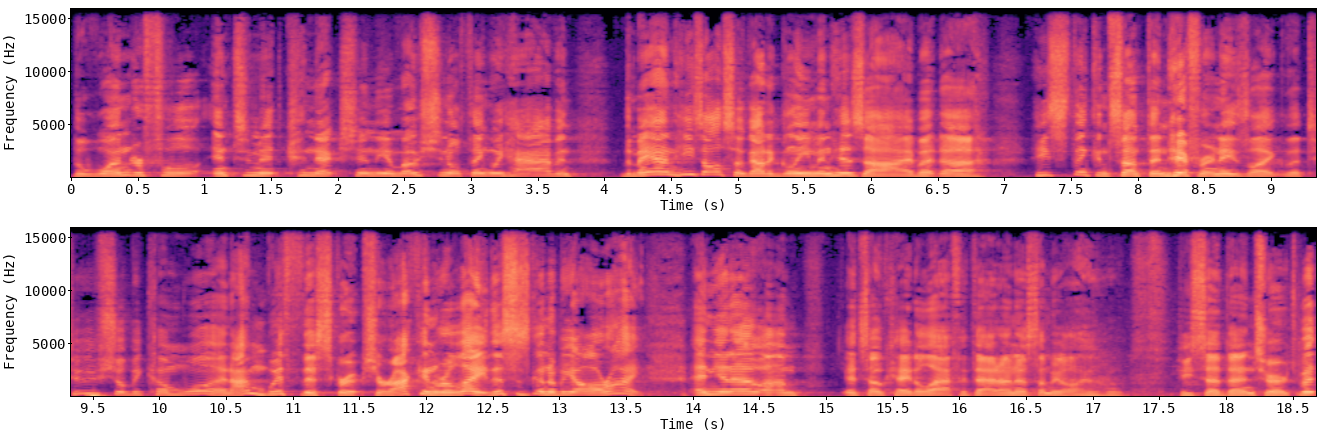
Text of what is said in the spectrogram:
the wonderful, intimate connection, the emotional thing we have. And the man, he's also got a gleam in his eye, but uh, he's thinking something different. He's like, the two shall become one. I'm with this scripture. I can relate. This is going to be all right. And, you know, um, it's okay to laugh at that. I know some people are like, he said that in church. But,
